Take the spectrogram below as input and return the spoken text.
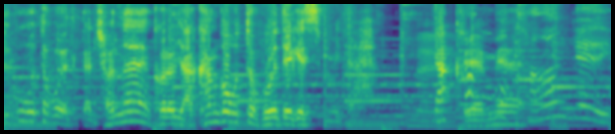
누구부터 보여드릴까? 저는 그럼 약한 거부터 보여드리겠습니다. 네. 약한 그러면- 거 강한 게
